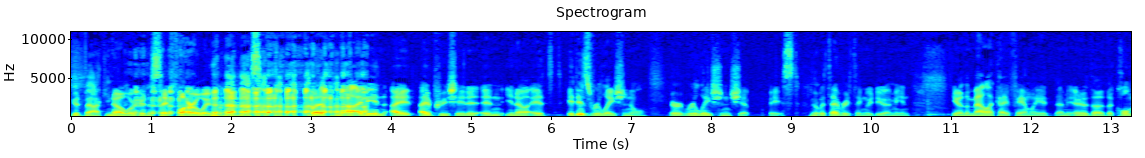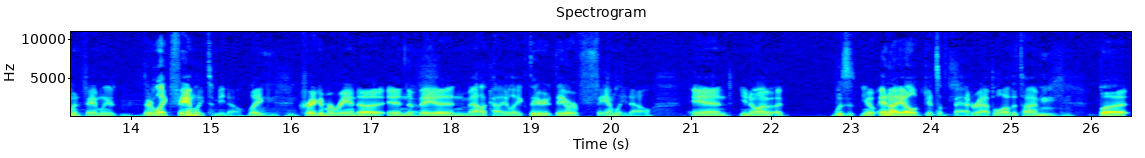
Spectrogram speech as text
good backing. No, we're going to stay far away from that mess. But no, I mean, I, I appreciate it, and you know, it's it is relational or relationship based Yep. with everything we do. I mean, you know, the Malachi family, I mean, or the the Coleman family, they're like family to me now. Like Craig and Miranda and Nevaeh and Malachi, like they are they are family now. And you know, I, I was you know, NIL gets a bad rap a lot of the time, but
